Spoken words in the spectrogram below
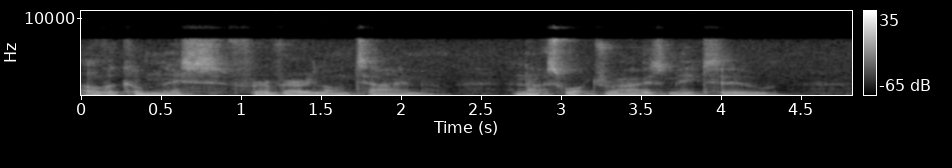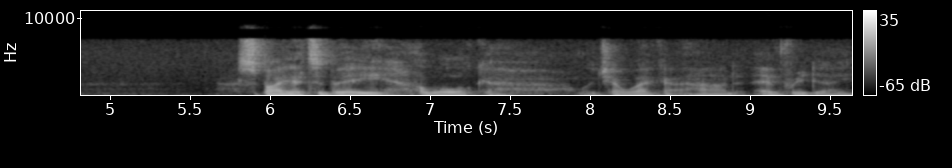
overcome this for a very long time. And that's what drives me to aspire to be a walker, which I work at hard every day.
